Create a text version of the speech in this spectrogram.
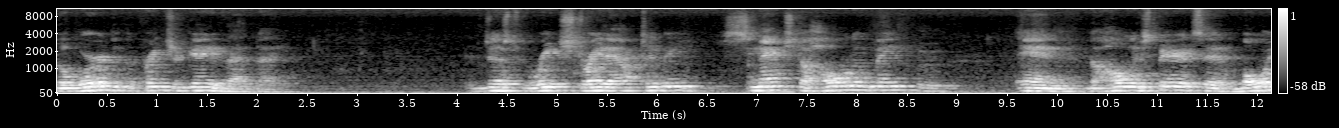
the word that the preacher gave that day just reached straight out to me, snatched a hold of me, and the Holy Spirit said, Boy,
